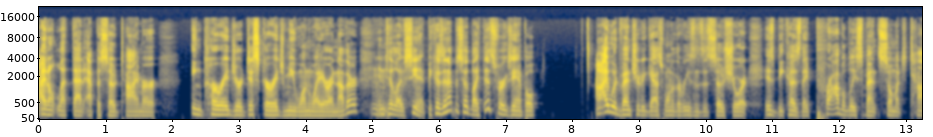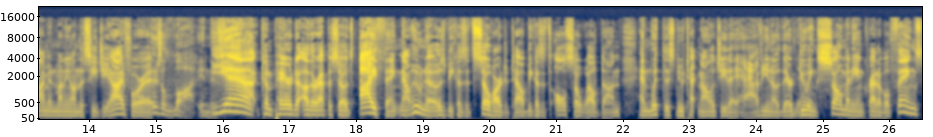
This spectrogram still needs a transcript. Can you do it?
I don't let that episode timer encourage or discourage me one way or another Mhm. until I've seen it. Because an episode like this, for example, I would venture to guess one of the reasons it's so short is because they probably spent so much time and money on the CGI for it. There's a lot in this. Yeah, compared to other episodes, I think. Now, who knows? Because it's so hard to tell because it's all so well done. And with this new technology they have, you know, they're Yeah. doing so many incredible things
